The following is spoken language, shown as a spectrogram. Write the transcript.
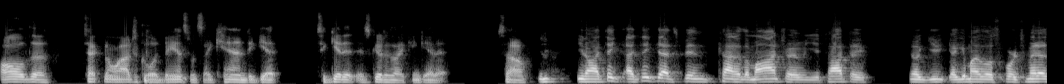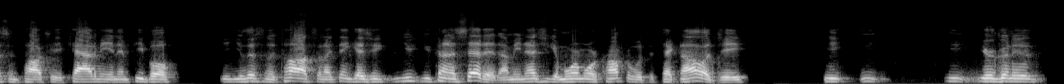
all the technological advancements I can to get to get it as good as I can get it. So you know, I think I think that's been kind of the mantra when you talk to you know, you, I get my little sports medicine talk to the academy, and then people you, you listen to talks, and I think as you, you you kind of said it. I mean, as you get more and more comfortable with the technology, you, you you're going to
